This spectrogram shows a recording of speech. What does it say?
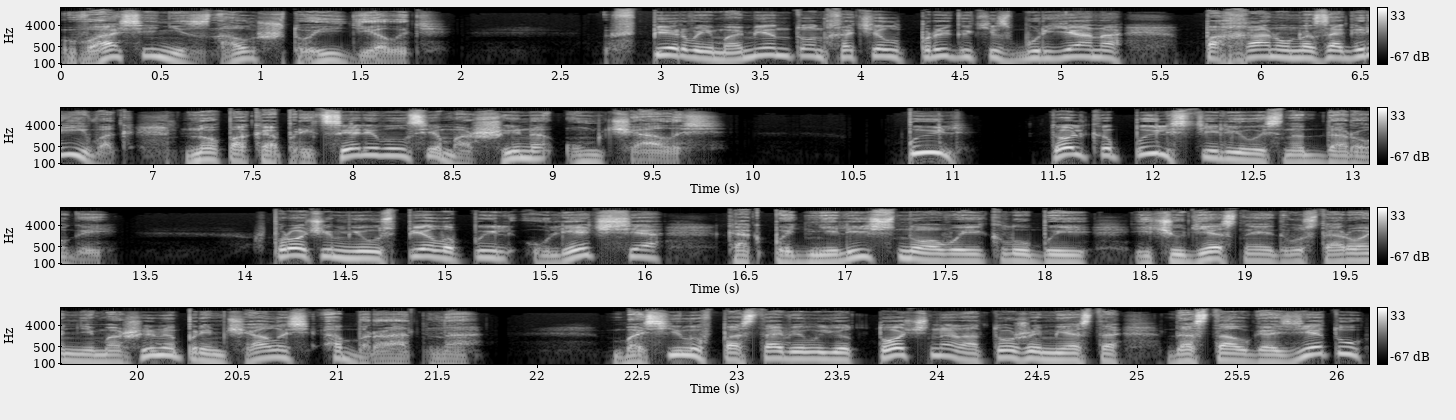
Вася не знал, что и делать. В первый момент он хотел прыгать из бурьяна пахану на загривок, но пока прицеливался, машина умчалась. Пыль, только пыль стелилась над дорогой. Впрочем, не успела пыль улечься, как поднялись новые клубы, и чудесная двусторонняя машина примчалась обратно. Басилов поставил ее точно на то же место, достал газету,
